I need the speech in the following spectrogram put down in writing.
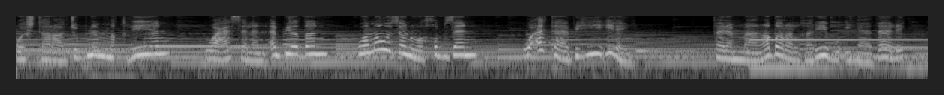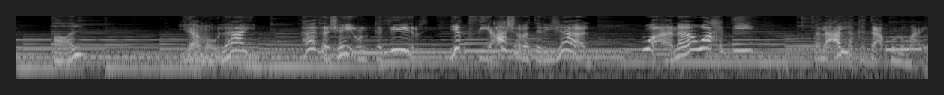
واشترى جبنا مقليا وعسلا أبيضا وموزا وخبزا وأتى به إليه. فلما نظر الغريب إلى ذلك قال يا مولاي هذا شيء كثير يكفي عشرة رجال وأنا وحدي فلعلك تأكل معي.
